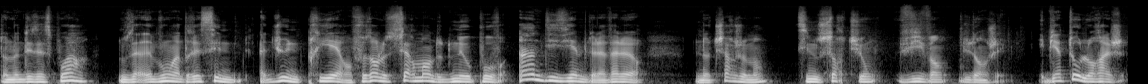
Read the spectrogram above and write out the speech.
Dans notre désespoir, nous avons adressé à Dieu une prière en faisant le serment de donner aux pauvres un dixième de la valeur de notre chargement si nous sortions vivants du danger. Et bientôt l'orage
